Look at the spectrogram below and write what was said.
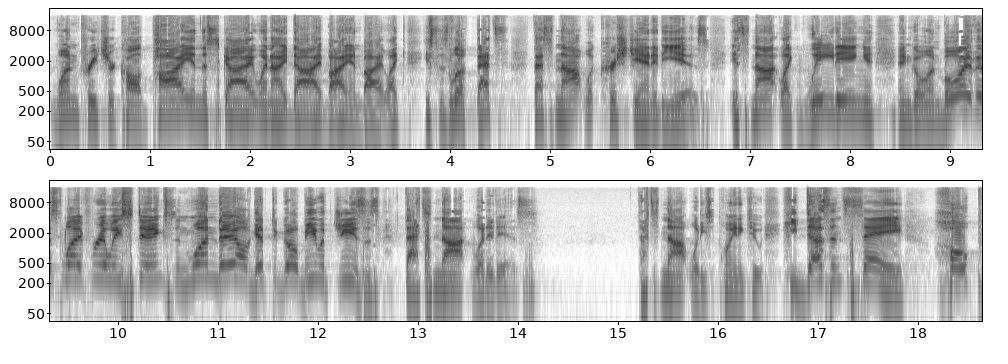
one preacher called pie in the sky when I die by and by. Like he says, look, that's, that's not what Christianity is. It's not like waiting and going, boy, this life really stinks, and one day I'll get to go be with Jesus. That's not what it is. That's not what he's pointing to. He doesn't say hope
